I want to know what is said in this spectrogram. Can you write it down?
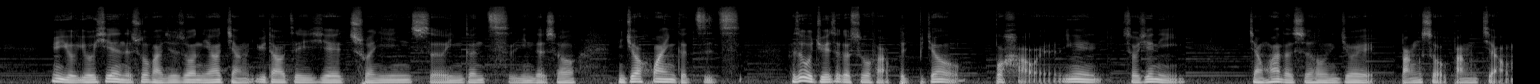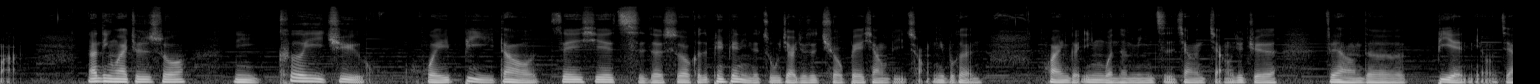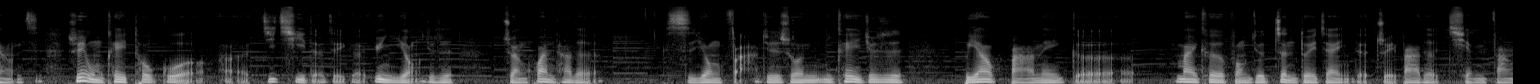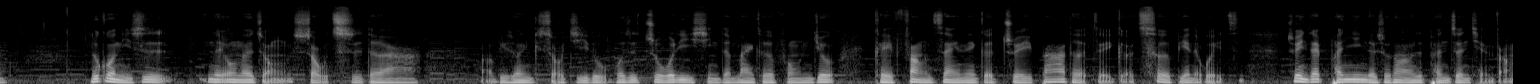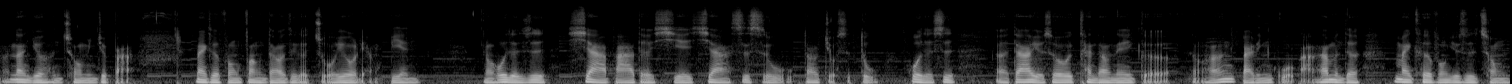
因为有有一些人的说法就是说，你要讲遇到这一些唇音、舌音跟齿音的时候，你就要换一个字词。可是我觉得这个说法比比较不好诶，因为首先你。讲话的时候，你就会绑手绑脚嘛。那另外就是说，你刻意去回避到这些词的时候，可是偏偏你的主角就是求备象鼻虫，你不可能换一个英文的名字这样讲，我就觉得非常的别扭这样子。所以我们可以透过呃机器的这个运用，就是转换它的使用法，就是说你可以就是不要把那个。麦克风就正对在你的嘴巴的前方。如果你是那用那种手持的啊，啊，比如说你手机录或是桌立型的麦克风，你就可以放在那个嘴巴的这个侧边的位置。所以你在喷音的时候，通常是喷正前方嘛，那你就很聪明，就把麦克风放到这个左右两边，然后，或者是下巴的斜下四十五到九十度，或者是。呃，大家有时候会看到那个好像百灵果吧，他们的麦克风就是从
